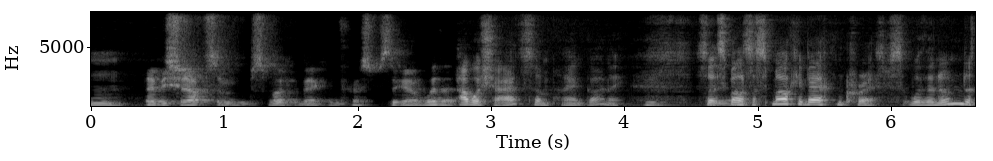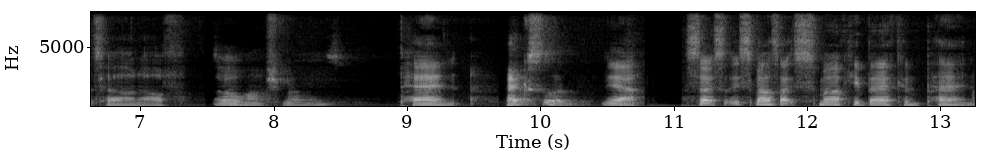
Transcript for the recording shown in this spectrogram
Mm. Maybe you should have some smoky bacon crisps to go with it. I wish I had some. I ain't got any. Hmm. So it smells of smoky bacon crisps with an undertone of oh marshmallows. paint. Excellent. Yeah. So it's, it smells like smoky bacon paint.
